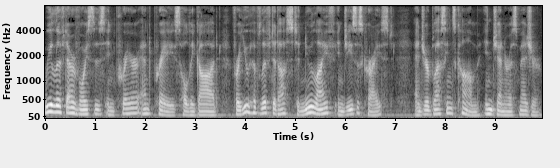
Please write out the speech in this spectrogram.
We lift our voices in prayer and praise, Holy God, for you have lifted us to new life in Jesus Christ and your blessings come in generous measure.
